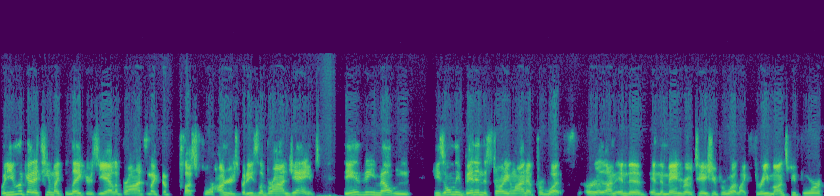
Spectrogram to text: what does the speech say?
when you look at a team like the Lakers, yeah, LeBron's in like the plus 400s, but he's LeBron James. De'Anthony Melton, he's only been in the starting lineup for what, or um, in the in the main rotation for what, like three months before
